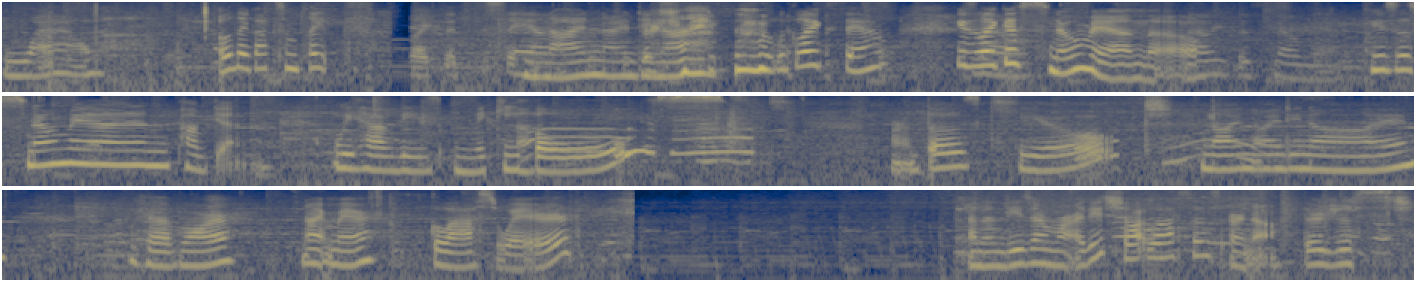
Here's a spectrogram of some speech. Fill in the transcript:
Wow. Oh, they got some plates. Like the Sam. $9.99. Look like Sam. He's like a snowman though. Oh, he's a snowman. He's a snowman pumpkin. We have these Mickey oh, bowls. Aren't those cute? $9.99. We have more Nightmare glassware. And then these are more, are these shot glasses or no? They're just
